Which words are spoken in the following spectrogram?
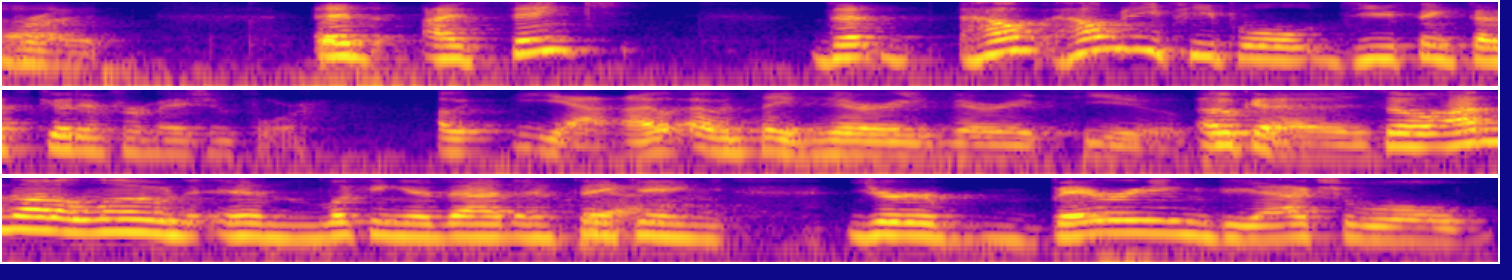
Uh, right and i think that how how many people do you think that's good information for Oh, yeah, I, I would say very, very few. okay so i'm not alone in looking at that and thinking you're burying the actual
